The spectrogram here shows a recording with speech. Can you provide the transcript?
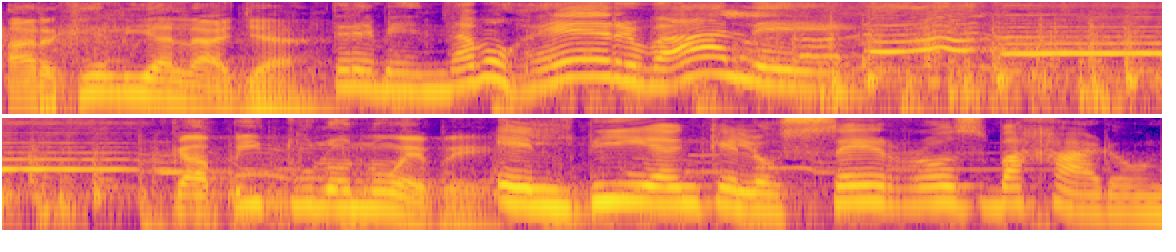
Argelia Laya. Tremenda mujer, vale. Capítulo 9. El día en que los cerros bajaron.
